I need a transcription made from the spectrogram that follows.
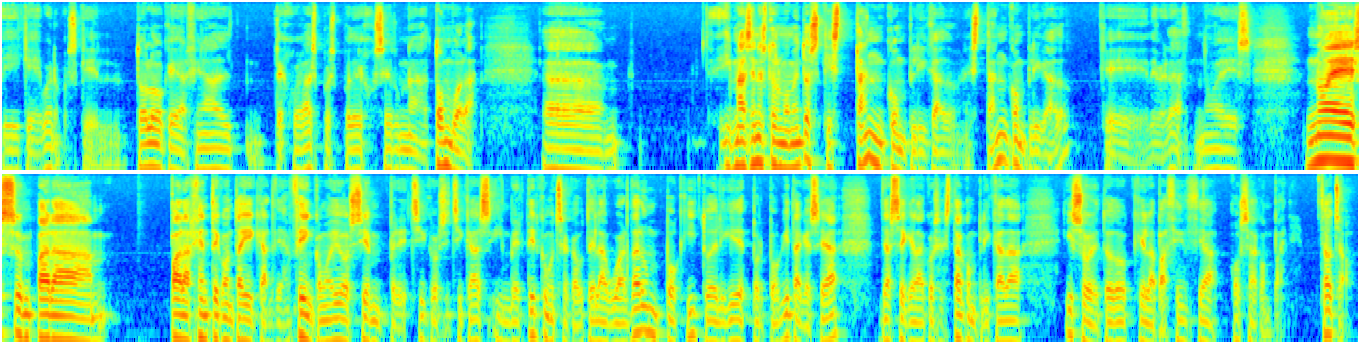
y que, bueno, pues que todo lo que al final te juegas, pues puede ser una tómbola. Eh, y más en estos momentos que es tan complicado, es tan complicado que de verdad no es, no es para, para gente con taquicardia. En fin, como digo siempre, chicos y chicas, invertir con mucha cautela, guardar un poquito de liquidez por poquita que sea, ya sé que la cosa está complicada y sobre todo que la paciencia os acompañe. Chao, chao.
